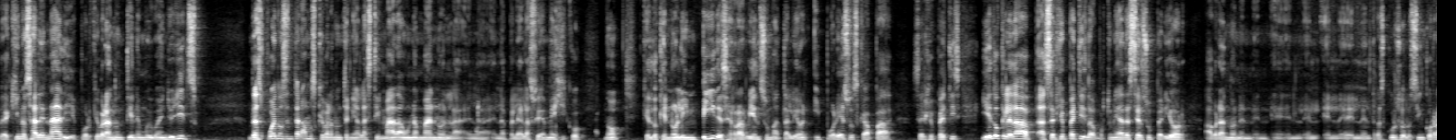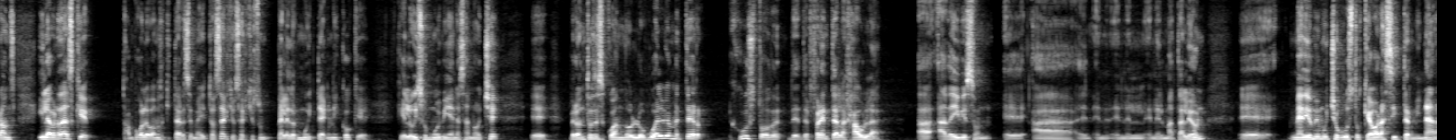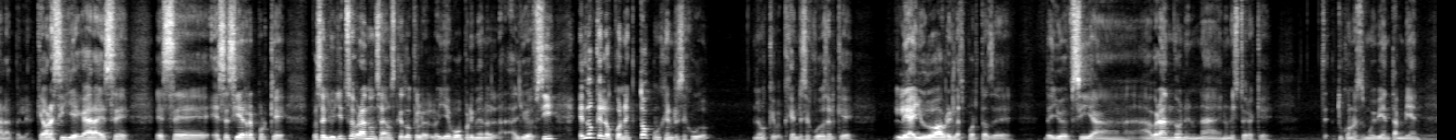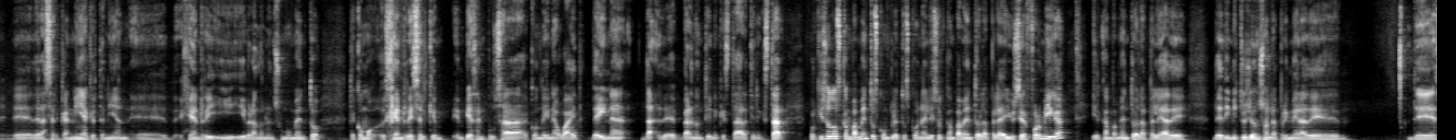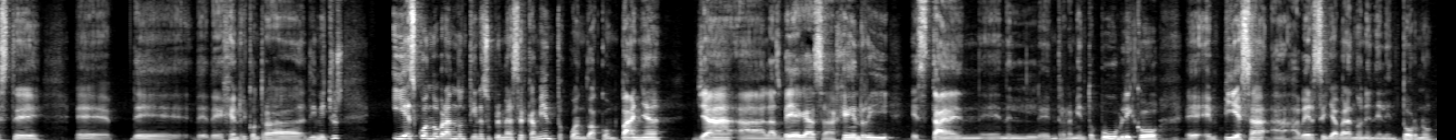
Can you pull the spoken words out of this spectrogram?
De aquí no sale nadie, porque Brandon tiene muy buen jiu-jitsu. Después nos enteramos que Brandon tenía lastimada una mano en la, en la, pelea de la Ciudad de México, ¿no? Que es lo que no le impide cerrar bien su mataleón y por eso escapa Sergio Pettis. Y es lo que le da a Sergio Pettis la oportunidad de ser superior a Brandon en, en el transcurso de los cinco rounds. Y la verdad es que tampoco le vamos a quitar ese mérito a Sergio. Sergio es un peleador muy técnico que, que lo hizo muy bien esa noche. Eh, pero entonces cuando lo vuelve a meter justo de, frente a la jaula a, Davison eh, en, el, Mataleón, eh, me dio a mí mucho gusto que ahora sí terminara la pelea, que ahora sí llegara ese, ese, ese cierre, porque pues el Jiu-Jitsu de Brandon sabemos que es lo que lo, llevó primero al, UFC, es lo que lo conectó con Henry Sejudo, ¿no? que Henry Sejudo es el que le ayudó a abrir las puertas de, de UFC a, a, Brandon en una, en una historia que tú conoces muy bien también, eh, de la cercanía que tenían eh, Henry y, Brandon en su momento, de cómo Henry es el que empieza a impulsar con Dana White. Dana, Brandon tiene que estar, tiene que estar, porque hizo dos campamentos completos con él. Hizo el campamento de la pelea de Usier Formiga y el campamento de la pelea de, de Johnson, la primera de, de este... Eh, de, de, Henry contra Dimitrius. Y es cuando Brandon tiene su primer acercamiento, cuando acompaña ya a Las Vegas, a Henry, está en, el entrenamiento público, eh, empieza a, verse ya Brandon en el entorno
